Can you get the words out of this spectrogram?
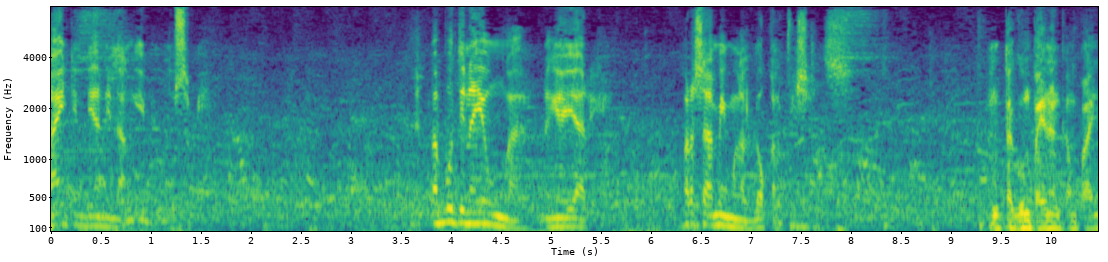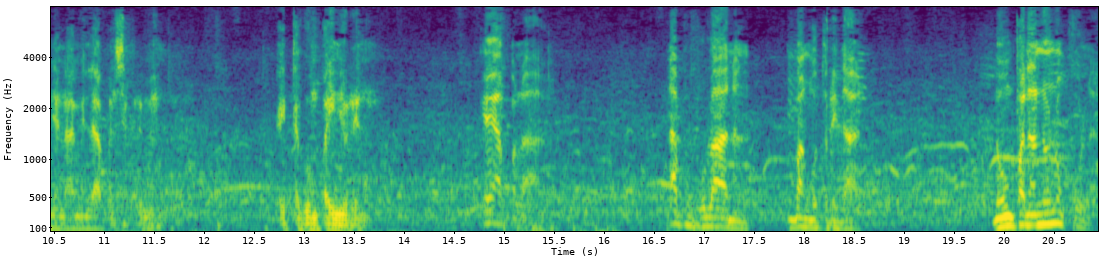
naintindihan nila ang ibig ko sabihin. At mabuti na yung uh, nangyayari para sa aming mga local officials. Ang tagumpay ng kampanya namin laban sa krimen ay tagumpay niyo rin. Kaya pala, napupula ng ibang otoridad. Noong pananunungkulan,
